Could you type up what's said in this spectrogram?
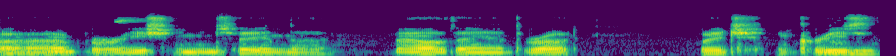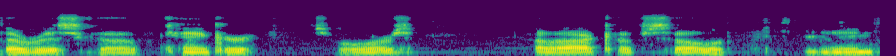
Uh, aberrations in the mouth and throat, which increase the risk of canker, sores. A lack of celerin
